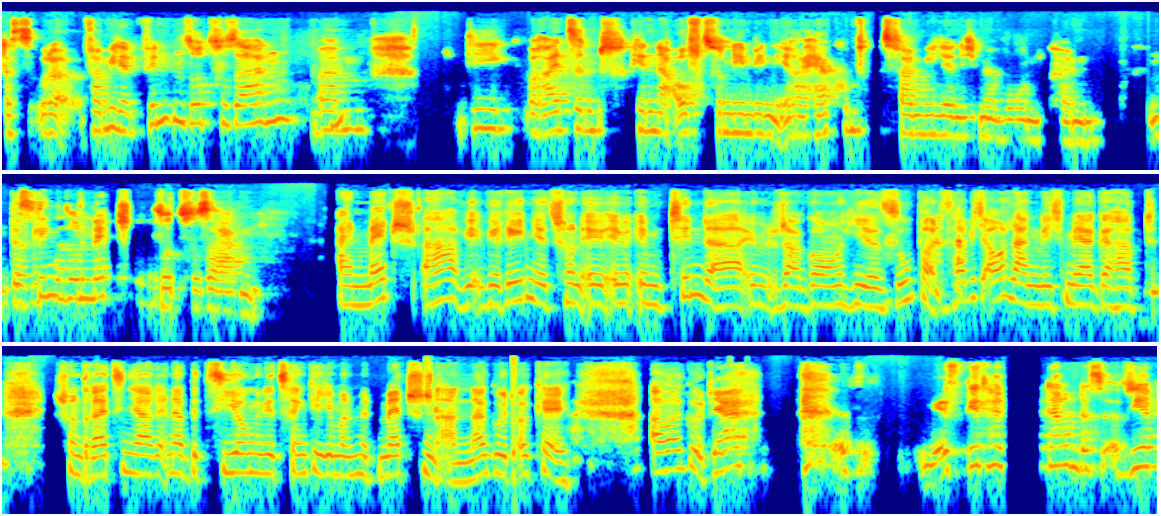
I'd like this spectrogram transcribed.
das oder Familien finden sozusagen, mhm. ähm, die bereit sind, Kinder aufzunehmen, die in ihrer Herkunftsfamilie nicht mehr wohnen können. Und das, das klingt so ein Match sozusagen. Ein Match, ah, wir, wir reden jetzt schon im, im Tinder, im Jargon hier, super. Das habe ich auch lange nicht mehr gehabt. Schon 13 Jahre in einer Beziehung und jetzt fängt hier jemand mit Matchen an. Na gut, okay. Aber gut. Ja, es, es geht halt darum, dass wir,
